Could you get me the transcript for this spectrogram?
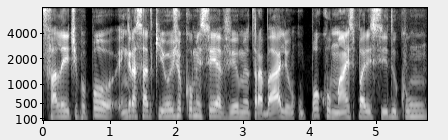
falei, tipo, pô, é engraçado que hoje eu comecei a ver o meu trabalho um pouco mais parecido com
